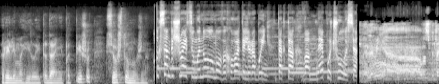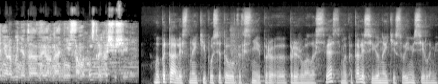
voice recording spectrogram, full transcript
рыли могилы. И тогда они подпишут все, что нужно. Олександр Швець у минулому вихователь рабинь. Так, так, вам не почулося. Для меня воспитание рабыни это, наверное, одни из самых острых ощущений. Мы пытались найти, после того, как с ней пр- э, прервалась связь, мы пытались ее найти своими силами.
